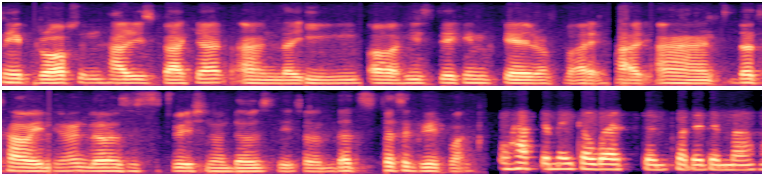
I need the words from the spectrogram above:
Snape drops in Harry's backyard, and like he uh, he's taken care of by Harry, and that's how he you know learns the situation on Dursley. So that's that's a great one. We'll have to make a list and put it in the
